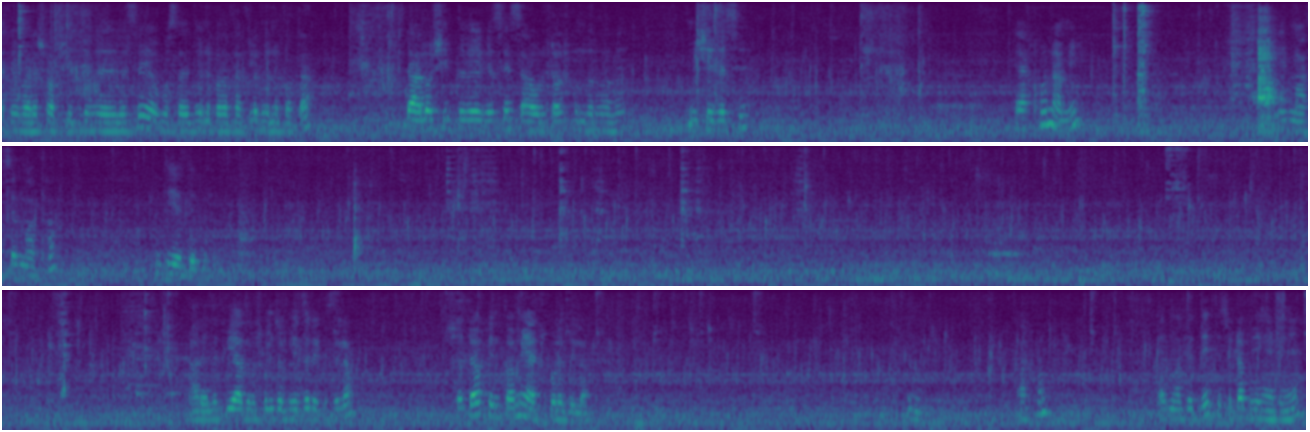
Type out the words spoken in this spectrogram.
একেবারে সব সিদ্ধ হয়ে গেছে। এই অবস্থায় ধনে পাতা থাকলে ধনে পাতা। ডালও সিদ্ধ হয়ে গেছে, চাউলটাও সুন্দরভাবে মিশে গেছে। এখন আমি মাছের মাথা দিয়ে দেব আর এই যে পেঁয়াজ, রসুন যে ভেজে রেখেছিলাম, সেটাও কিন্তু আমি অ্যাড করে দিলাম। এখন এর মধ্যে দিয়ে কিছুটা ভেঙে ভেঙে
